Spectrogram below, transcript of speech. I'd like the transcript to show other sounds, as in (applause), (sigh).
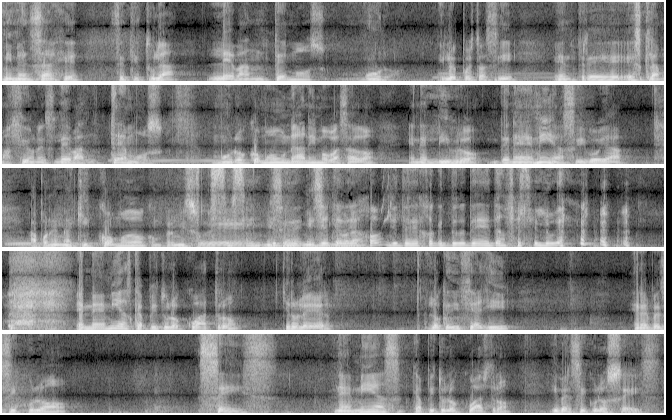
Mi mensaje se titula Levantemos muro. Y lo he puesto así entre exclamaciones, levantemos muro, como un ánimo basado en el libro de Nehemías. Y voy a, ponerme aquí cómodo, con permiso de Mi, yo te, yo te, dejo, yo te dejo que tú te tomes el lugar. (laughs) en Nehemías capítulo 4, quiero leer lo que dice allí en el versículo 6. Nehemías capítulo 4 y versículo 6.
